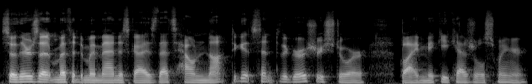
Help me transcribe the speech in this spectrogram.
So there's a method to my madness, guys. That's how not to get sent to the grocery store by Mickey Casual Swinger.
